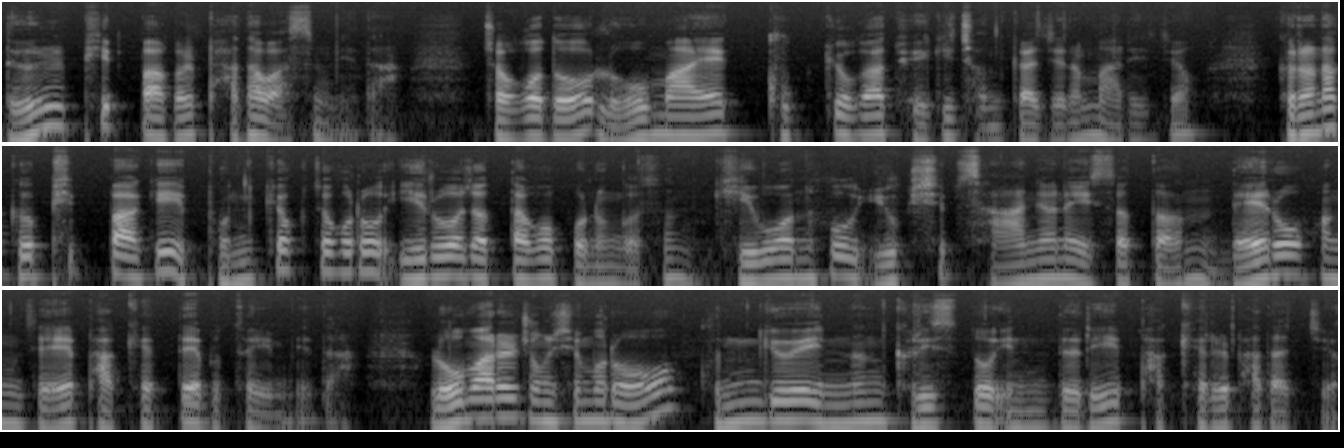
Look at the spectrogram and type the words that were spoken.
늘 핍박을 받아왔습니다. 적어도 로마의 국교가 되기 전까지는 말이죠. 그러나 그 핍박이 본격적으로 이루어졌다고 보는 것은 기원 후 64년에 있었던 네로 황제의 박해 때부터입니다. 로마를 중심으로 군교에 있는 그리스도인들이 박해를 받았지요.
